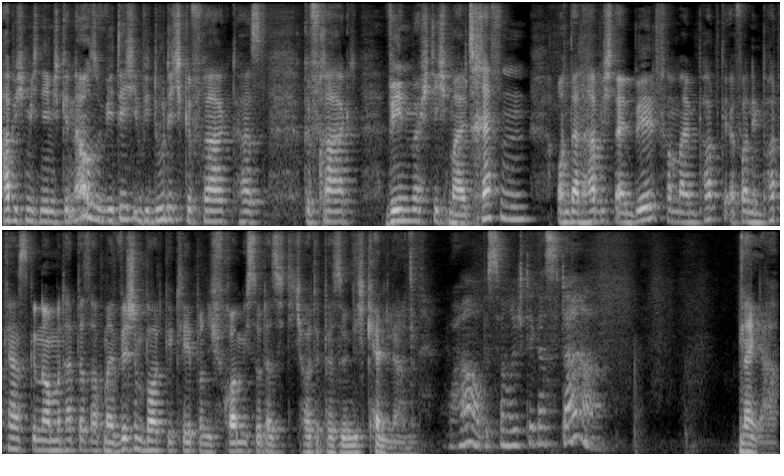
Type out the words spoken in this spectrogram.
habe ich mich nämlich genauso wie dich, wie du dich gefragt hast, gefragt, wen möchte ich mal treffen und dann habe ich dein Bild von meinem Pod von dem Podcast genommen und habe das auf mein Vision Board geklebt und ich freue mich so, dass ich dich heute persönlich kennenlerne. Wow, bist du ein richtiger Star. Naja,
